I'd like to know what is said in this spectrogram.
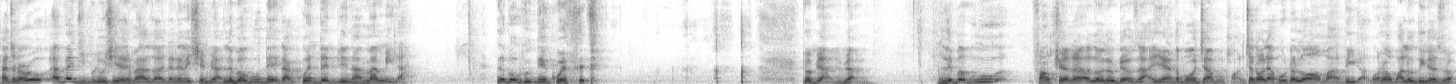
ဒါကျွန်တော်တို့ FFG ဘယ်လိုရှိတယ်ဒီမှာဆိုတော့နည်းနည်းလေးရှင်းပြ Liverpool အသင်းကကွင်းသစ်ပြင်တာမှတ်မိလား Liverpool အသင်းကွင်းသစ်ပြောပြပြောပြ Liverpool functional အလုပ်လုပ်တဲ့ဥစ္စာအရန်သဘောကျဖို့ခေါ်တယ်ကျွန်တော်လည်းဟိုတလောမှသိတာဗောနော်ဘာလို့သိတယ်ဆိုတော့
